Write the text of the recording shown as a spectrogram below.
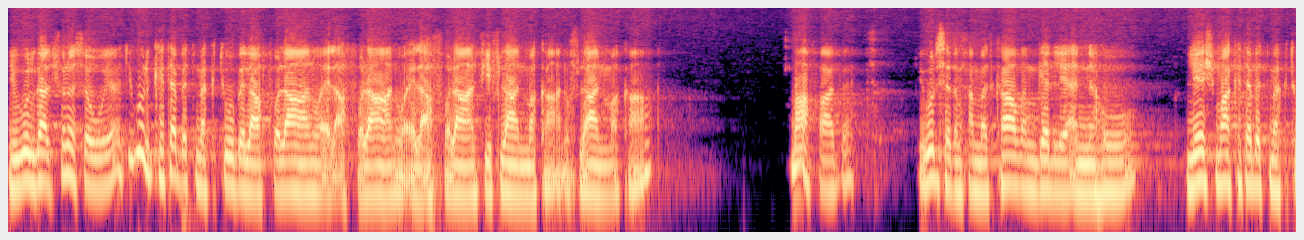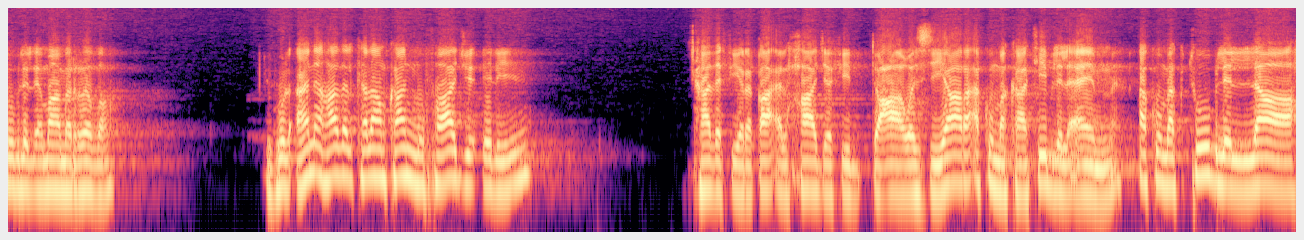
يقول قال شنو سويت يقول كتبت مكتوب إلى فلان وإلى فلان وإلى فلان في فلان مكان وفلان مكان. ما فادت. يقول سيد محمد كاظم قال لي أنه ليش ما كتبت مكتوب للإمام الرضا؟ يقول أنا هذا الكلام كان مفاجئ لي. هذا في رقاء الحاجة في الدعاء والزيارة. أكو مكاتيب للأئمة أكو مكتوب لله.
